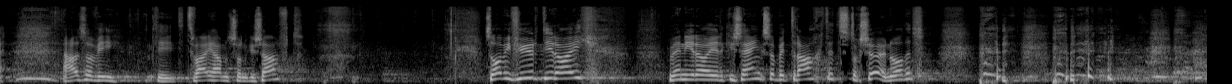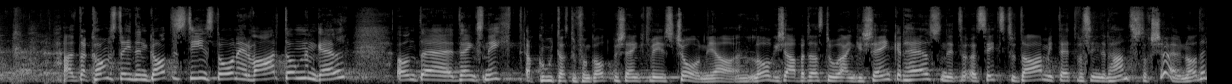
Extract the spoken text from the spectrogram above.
Also wie, die zwei haben es schon geschafft. So, wie fühlt ihr euch, wenn ihr euer Geschenk so betrachtet? Ist doch schön, oder? Also da kommst du in den Gottesdienst ohne Erwartungen, gell? Und äh, denkst nicht, ja gut, dass du von Gott beschenkt wirst, schon, ja, logisch, aber dass du ein Geschenk erhältst und jetzt sitzt du da mit etwas in der Hand, ist doch schön, oder?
